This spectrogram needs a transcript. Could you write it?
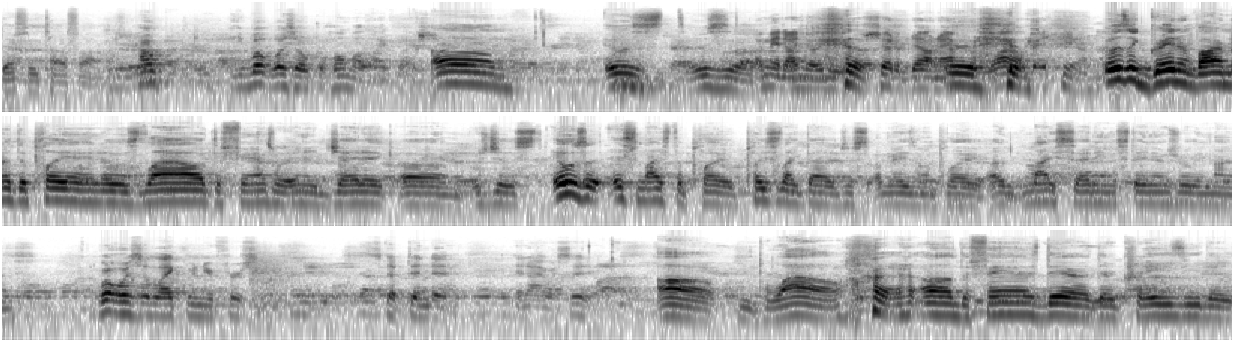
definitely top five. How, what was Oklahoma like last year? Um, it was it was. Uh, I mean, I know you shut them down after a while, but you know. It was a great environment to play in. It was loud. The fans were energetic. Um, it was just. It was. A, it's nice to play. Places like that are just amazing to play. A nice setting. The stadium's really nice. What was it like when you first stepped into in Iowa City? Oh wow! um, the fans, they're they're crazy. They're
